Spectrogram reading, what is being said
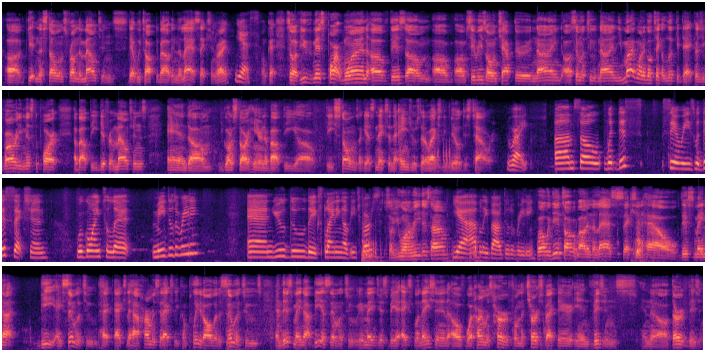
uh, getting the stones from the mountains that we talked about in the last section, right? Yes. Okay. So if you've missed part one of this um, uh, uh, series on chapter nine, uh, similitude nine, you might want to go take a look at that because you've already missed the part about the different mountains, and um, you're going to start hearing about the uh, the stones, I guess, next, and the angels that will actually build this tower. Right. Um, so with this series, with this section, we're going to let me do the reading and you do the explaining of each verse. So you want to read this time? Yeah, I believe I'll do the reading. Well, we did talk about in the last section how this may not be a similitude. Actually, how Hermas had actually completed all of the similitudes, and this may not be a similitude. It may just be an explanation of what Hermas heard from the church back there in visions, in the uh, third vision.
